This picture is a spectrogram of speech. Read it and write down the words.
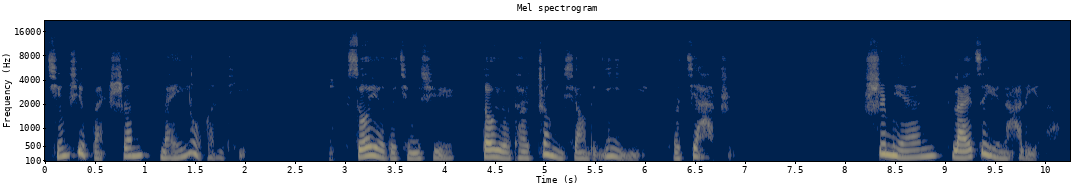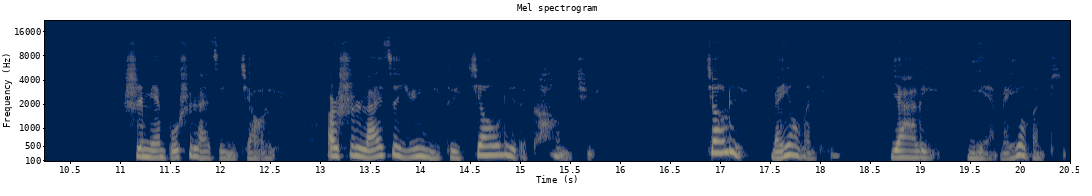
情绪本身没有问题。所有的情绪都有它正向的意义和价值。失眠来自于哪里呢？失眠不是来自于焦虑。而是来自于你对焦虑的抗拒。焦虑没有问题，压力也没有问题。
